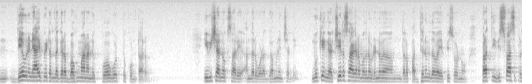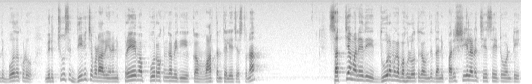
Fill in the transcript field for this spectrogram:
దేవుని న్యాయపీఠం దగ్గర బహుమానాన్ని పోగొట్టుకుంటారు. ఈ విషయాన్ని ఒకసారి అందరూ కూడా గమనించండి. ముఖ్యంగా క్షీరసాగర మదనం రెండు వందల పద్దెనిమిదవ ఎపిసోడ్ను ప్రతి విశ్వాస ప్రతి బోధకుడు మీరు చూసి దీవించబడాలి అని ప్రేమపూర్వకంగా మీకు ఈ యొక్క వార్తను తెలియజేస్తున్నా. సత్యం అనేది దూరముగా బహులోతుగా ఉంది. దాన్ని పరిశీలన చేసేటువంటి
